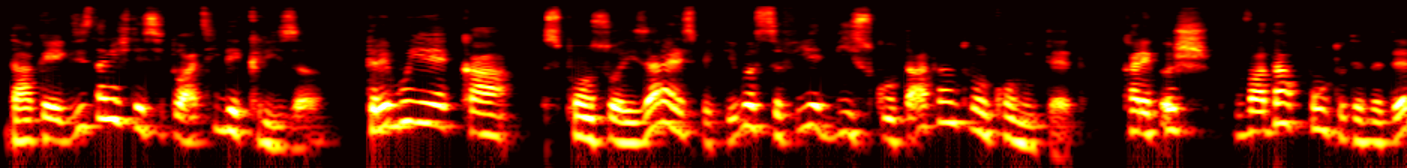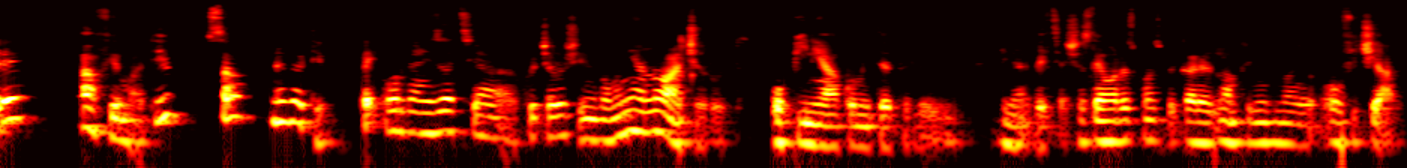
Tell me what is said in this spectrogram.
Dacă există niște situații de criză, trebuie ca sponsorizarea respectivă să fie discutată într-un comitet care își va da punctul de vedere afirmativ sau negativ. Păi, organizația Crucea Roșie din România nu a cerut opinia comitetului din Elveția și asta e un răspuns pe care l-am primit noi oficial.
